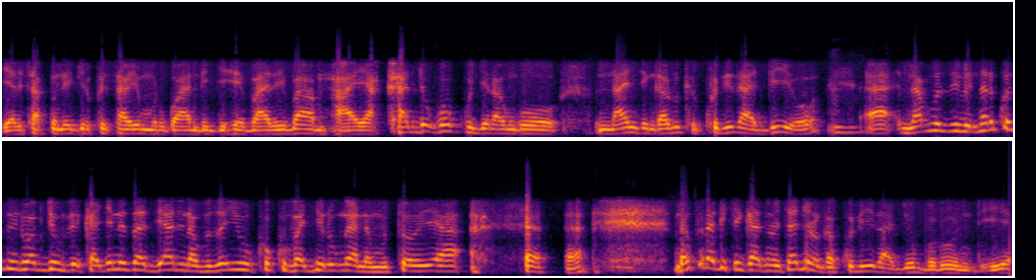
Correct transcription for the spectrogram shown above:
yari saa kumi n'ebyiri ku isaha yo mu rwanda igihe bari bampaye akaryo ko kugira ngo nanjye ngaruke kuri radiyo Ah, navuze ibintu ariko niba byumvikanye neza diane navuze yuko kuva nkiri umwana mutoya nakoraga ikiganiro cyageraga kuri radiyo burundi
